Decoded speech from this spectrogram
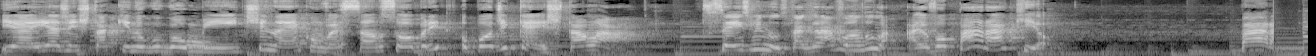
E aí a gente tá aqui no Google Meet, né, conversando sobre o podcast, tá lá. Seis minutos, tá gravando lá. Aí eu vou parar aqui, ó. Pará.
